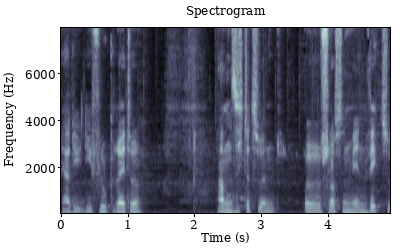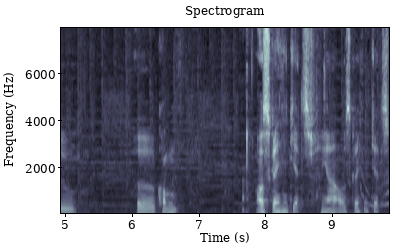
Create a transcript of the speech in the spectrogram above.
ja, die, die Fluggeräte haben sich dazu entschlossen, mir einen Weg zu äh, kommen. Ausgerechnet jetzt. Ja, ausgerechnet jetzt.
